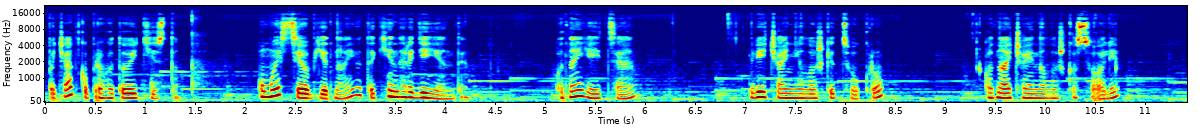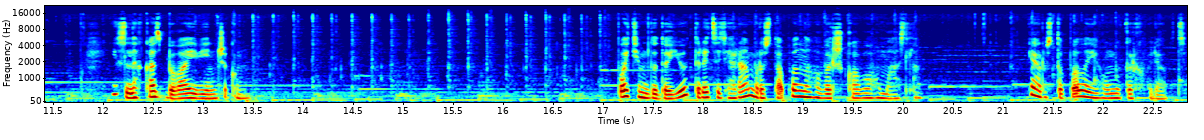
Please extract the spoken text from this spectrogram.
Спочатку приготую тісто. У мисці об'єднаю такі інгредієнти: одне яйце, 2 чайні ложки цукру, 1 чайна ложка солі і злегка збиваю вінчиком. Потім додаю 30 г розтопленого вершкового масла. Я розтопила його в мікрохвильовці.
